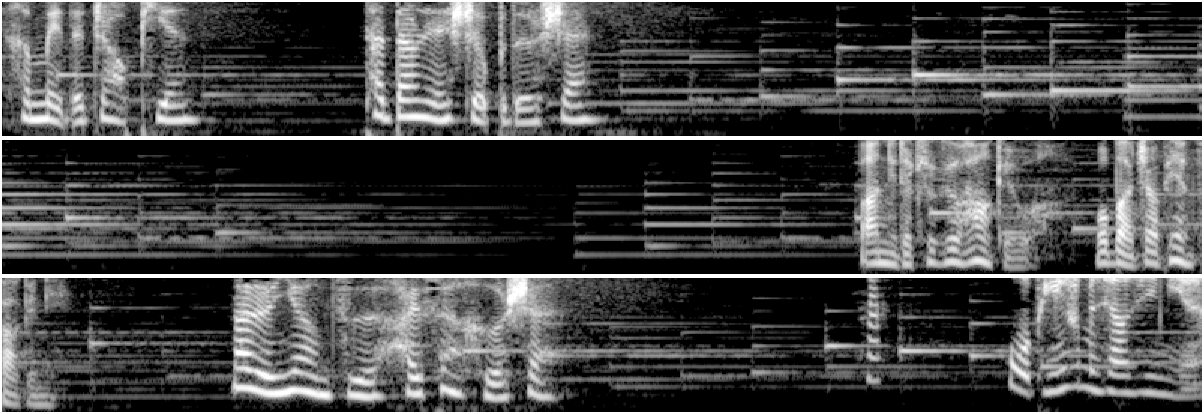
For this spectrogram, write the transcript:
很美的照片，他当然舍不得删。把你的 QQ 号给我，我把照片发给你。那人样子还算和善。哼，我凭什么相信你？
